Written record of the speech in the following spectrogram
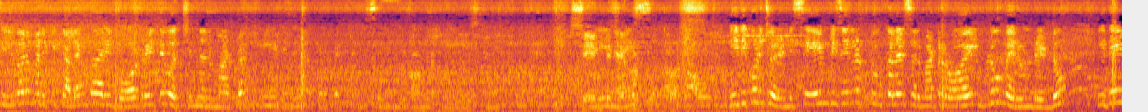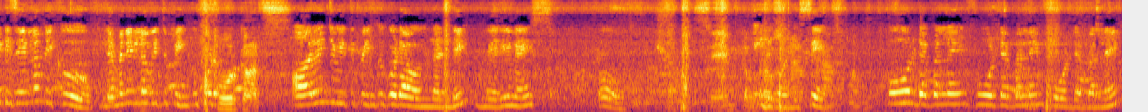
సిల్వర్ మనకి కలంకారీ బోర్డర్ అయితే ఈ డిజైన్ అక్కడ పెట్టండి. సేమ్ డిజైన్ ఇది కూడా చూడండి. సేమ్ డిజైన్లో టూ కలర్స్ అన్నమాట. రాయల్ బ్లూ మెరూన్ రెడ్ ఇదే డిజైన్లో మీకు లెమన్ ఎల్లో విత్ పింక్ కూడా ఆరెంజ్ విత్ పింక్ కూడా ఉందండి. వెరీ నైస్ ఓ ఇదిగోండి same colour four double nine four double nine four double nine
